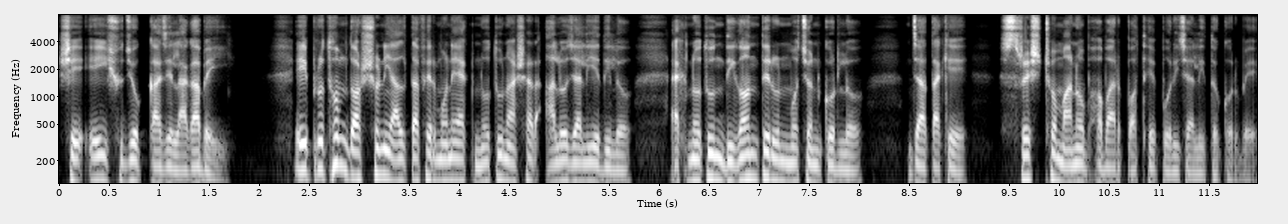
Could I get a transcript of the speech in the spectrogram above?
সে এই সুযোগ কাজে লাগাবেই। এই প্রথম দর্শনী আলতাফের মনে এক নতুন আশার আলো জ্বালিয়ে দিল, এক নতুন দিগন্তের উন্মোচন করল, যা তাকে শ্রেষ্ঠ মানব হবার পথে পরিচালিত করবে।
